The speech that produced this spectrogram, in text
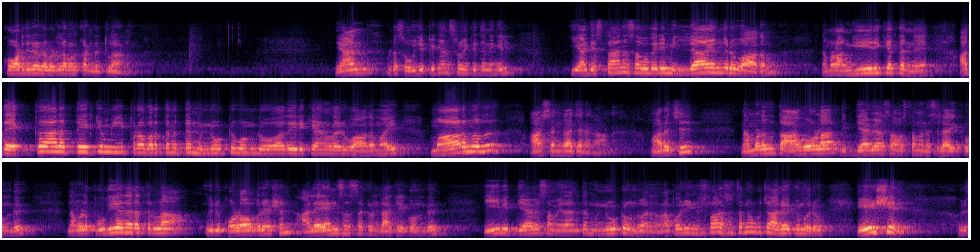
കോടതിയിൽ ഇടപെടൽ നമ്മൾ കണ്ടിട്ടുള്ളതാണ്. ഞാൻ ഇവിടെ സൂചിപ്പിക്കാൻ ശ്രമിക്കുന്നുണ്ടെങ്കിൽ ഈ അടിസ്ഥാന സൗകര്യം ഇല്ല എന്നൊരു വാദം നമ്മൾ അംഗീകരിക്കെ തന്നെ അത് എക്കാലത്തേക്കും ഈ പ്രവർത്തനത്തെ മുന്നോട്ട് കൊണ്ടുപോകാതിരിക്കാനുള്ള ഒരു വാദമായി മാറുന്നത് ആശങ്കാജനകമാണ്. മറിച്ച് നമ്മളിന്ന് ആഗോള വിദ്യാഭ്യാസ അവസ്ഥ മനസ്സിലാക്കിക്കൊണ്ട് നമ്മൾ പുതിയ തരത്തിലുള്ള ഒരു കൊളോബറേഷൻ അലയൻസസ് ഒക്കെ ഉണ്ടാക്കിക്കൊണ്ട് ഈ വിദ്യാഭ്യാസ സംവിധാനത്തെ മുന്നോട്ട് കൊണ്ടുവരുന്നതാണ് അപ്പോൾ ഒരു ഇൻഫ്രാസ്ട്രക്ചറിനെ കുറിച്ച് ആലോചിക്കുമ്പോൾ ഒരു ഏഷ്യൻ ഒരു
